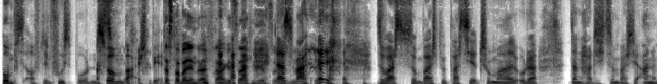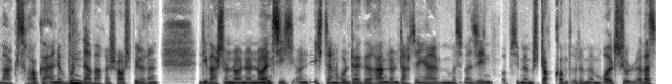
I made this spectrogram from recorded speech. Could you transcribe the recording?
Bums auf den Fußboden so, zum Beispiel. Das war bei den drei Fragezeichen jetzt. das war ja. sowas zum Beispiel passiert schon mal. Oder dann hatte ich zum Beispiel Anne-Marx Rocke, eine wunderbare Schauspielerin. Die war schon 99 und ich dann runtergerannt und dachte, ja, muss mal sehen, ob sie mit dem Stock kommt oder mit dem Rollstuhl oder was.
